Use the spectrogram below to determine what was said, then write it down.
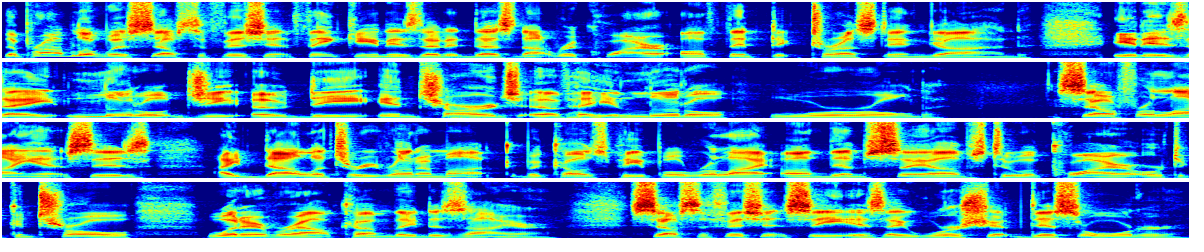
the problem with self sufficient thinking is that it does not require authentic trust in God. It is a little God in charge of a little world. Self reliance is idolatry run amok because people rely on themselves to acquire or to control whatever outcome they desire. Self sufficiency is a worship disorder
